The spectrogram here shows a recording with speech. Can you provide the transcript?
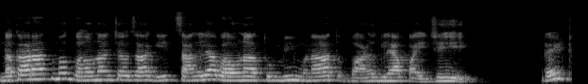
नकारात्मक भावनांच्या जागी चांगल्या भावना तुम्ही मनात बाळगल्या पाहिजे. राईट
